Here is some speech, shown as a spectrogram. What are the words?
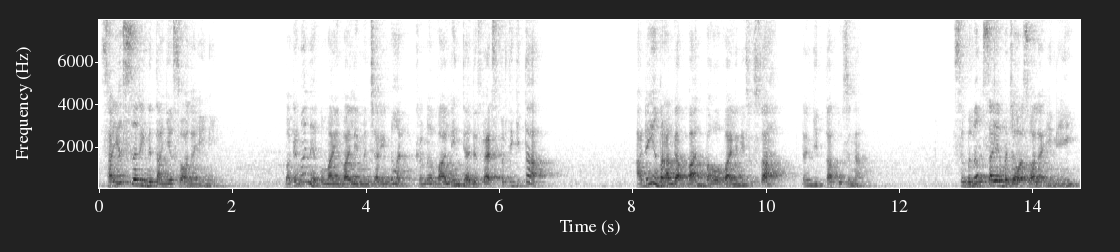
Saya sering ditanya soalan ini. Bagaimana pemain violin mencari not kerana violin tiada fret seperti gitar? Ada yang beranggapan bahawa violin ini susah dan gitar tu senang. Sebelum saya menjawab soalan ini,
